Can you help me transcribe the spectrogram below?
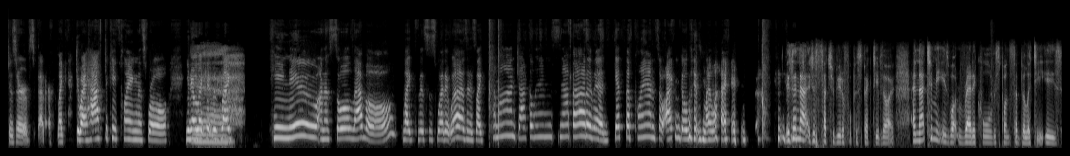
deserves better like do i have to keep playing this role you know like it was like he knew on a soul level, like this is what it was. And it's like, come on, Jacqueline, snap out of it. Get the plan so I can go live my life. Isn't that just such a beautiful perspective, though? And that to me is what radical responsibility is.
